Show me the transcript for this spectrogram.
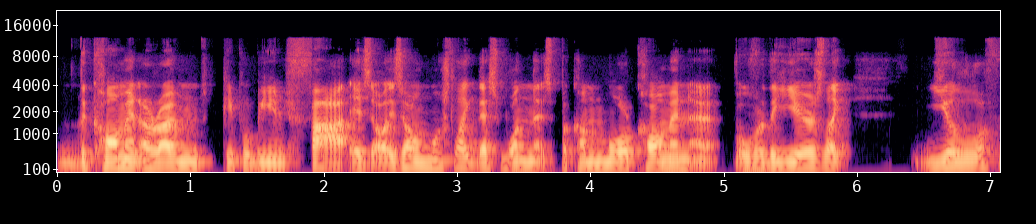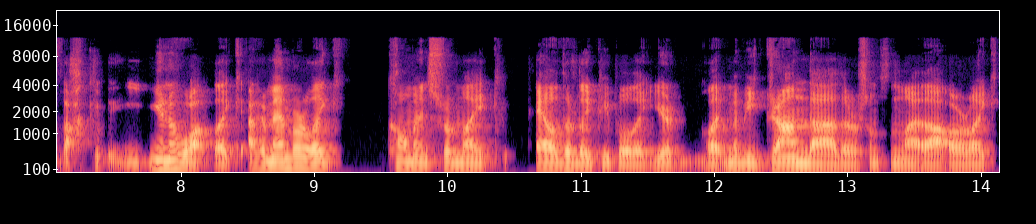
the comment around people being fat is is almost like this one that's become more common uh, over the years. Like you'll, you know what? Like I remember like comments from like elderly people, like you're like maybe granddad or something like that, or like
